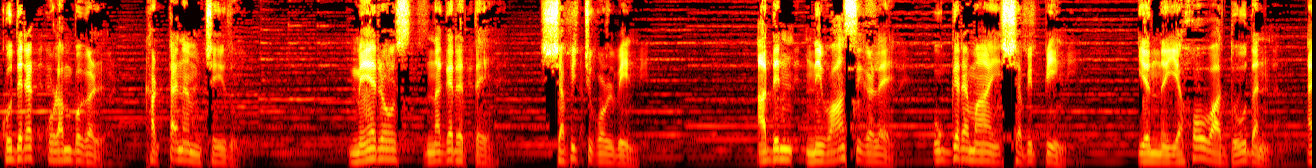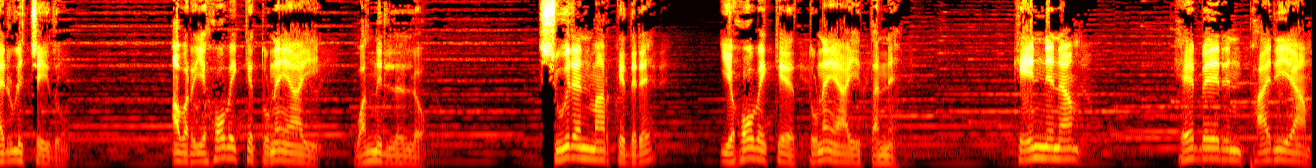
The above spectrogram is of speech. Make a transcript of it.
കുതിരക്കുളമ്പുകൾ ഘട്ടനം ചെയ്തു. മേരോസ് നഗരത്തെ ശപിച്ചുകൊള്ളുവീൻ. അതിൻ നിവാസികളെ ഉഗ്രമായി ശപിപ്പീൻ എന്ന് യഹോവ ദൂതൻ അരുളി ചെയ്തു അവർ യഹോവയ്ക്ക് തുണയായി വന്നില്ലല്ലോ. ശൂരന്മാർക്കെതിരെ യഹോവയ്ക്ക് തുണയായി തന്നെ. കേന്യനാം ഹേബേരിൻ ഭാര്യയാം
